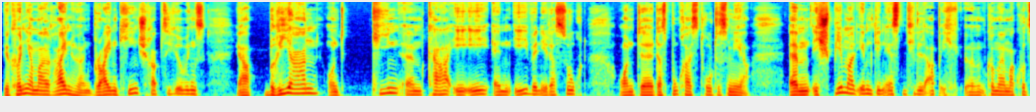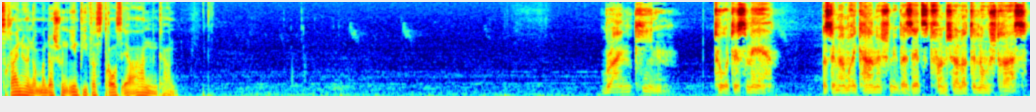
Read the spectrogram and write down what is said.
Wir können ja mal reinhören. Brian Keane schreibt sich übrigens, ja, Brian und Keen, ähm, K-E-E-N-E, -E, wenn ihr das sucht. Und äh, das Buch heißt Totes Meer. Ähm, ich spiele mal eben den ersten Titel ab. Ich äh, können wir mal kurz reinhören, ob man da schon irgendwie was draus erahnen kann. Brian Keane, Totes Meer. Aus dem Amerikanischen übersetzt von Charlotte Lungstraß.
